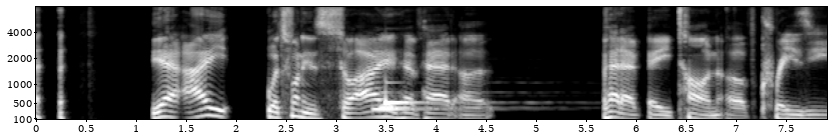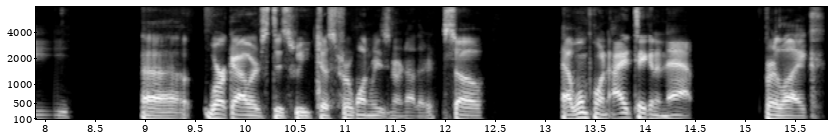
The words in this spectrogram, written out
Yeah, I. What's funny is so I have had a, I've had a, a ton of crazy uh work hours this week just for one reason or another. So at one point I had taken a nap for like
